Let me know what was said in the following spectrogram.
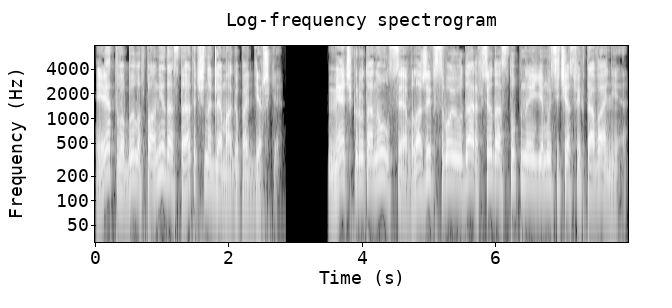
и этого было вполне достаточно для мага поддержки. Мяч крутанулся, вложив в свой удар все доступное ему сейчас фехтование.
